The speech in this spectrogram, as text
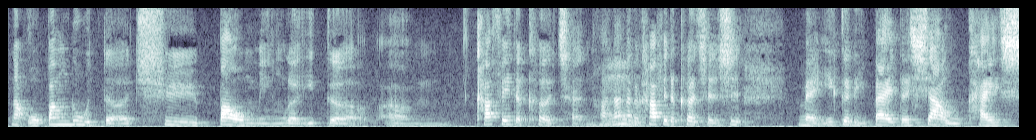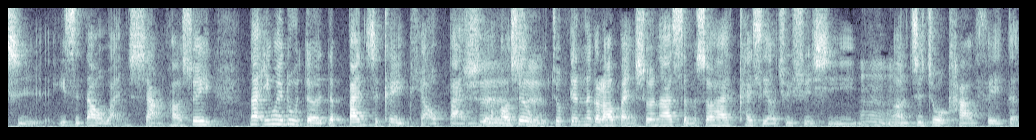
那我帮路德去报名了一个嗯咖啡的课程哈，那那个咖啡的课程是。每一个礼拜的下午开始，一直到晚上哈，所以那因为路德的班是可以调班的哈，所以我就跟那个老板说，那什么时候他开始要去学习嗯嗯。呃制作咖啡等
